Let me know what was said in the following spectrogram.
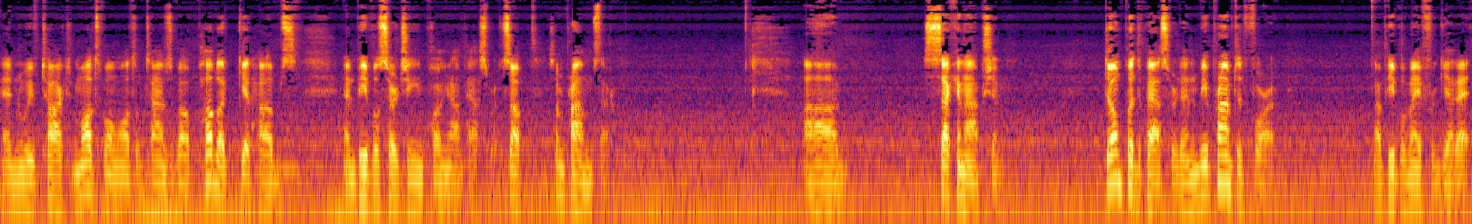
And we've talked multiple, multiple times about public GitHubs and people searching and pulling out passwords. So, some problems there. Uh, second option, don't put the password in and be prompted for it. Now, people may forget it.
